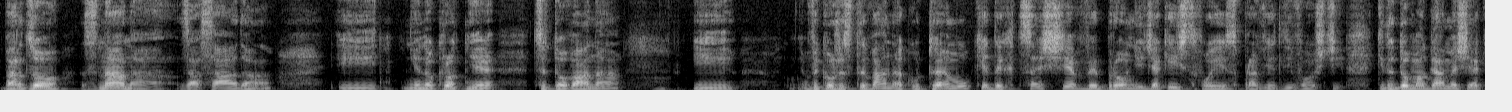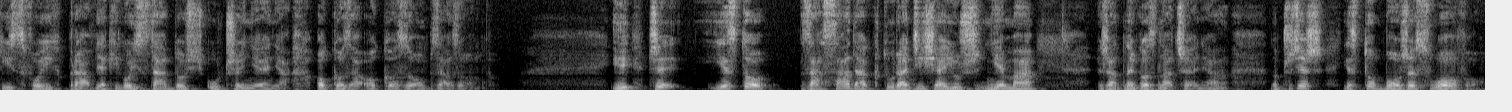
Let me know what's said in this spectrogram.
Bardzo znana zasada i niejednokrotnie cytowana i wykorzystywana ku temu, kiedy chce się wybronić jakiejś swojej sprawiedliwości, kiedy domagamy się jakichś swoich praw, jakiegoś zadośćuczynienia, oko za oko, ząb za ząb. I czy jest to zasada, która dzisiaj już nie ma żadnego znaczenia? No przecież jest to Boże Słowo.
